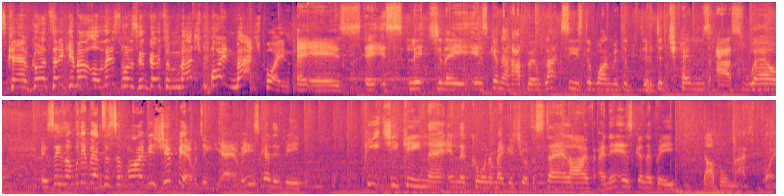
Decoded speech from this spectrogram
SK have got to take him out, or this one is going to go to match point, match point. It is. It's literally. It's gonna happen. Black Sea's the one with the, the, the gems as well. It seems like will he be able to survive? He should be able to. Yeah, but he's going to be peachy keen there in the corner, making sure to stay alive, and it is going to be double match point.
